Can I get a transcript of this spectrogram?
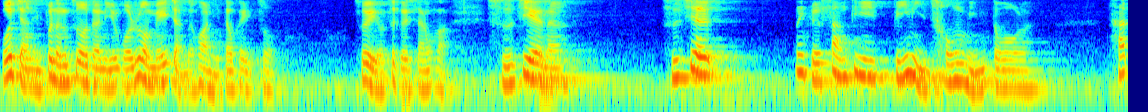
我讲你不能做的，你我如果没讲的话，你都可以做。所以有这个想法。十诫呢，十诫那个上帝比你聪明多了，他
